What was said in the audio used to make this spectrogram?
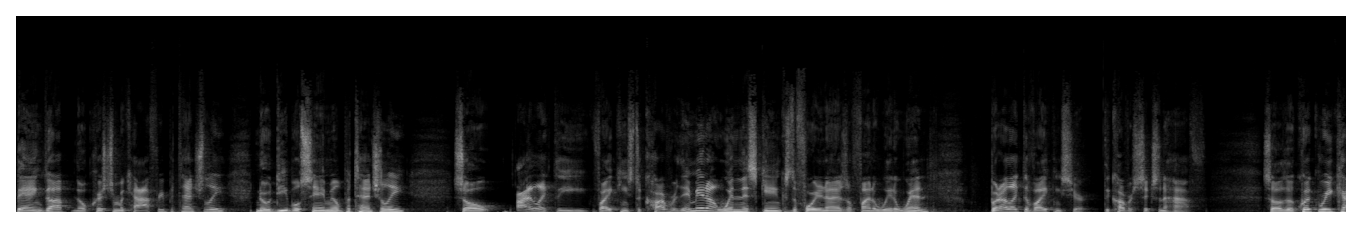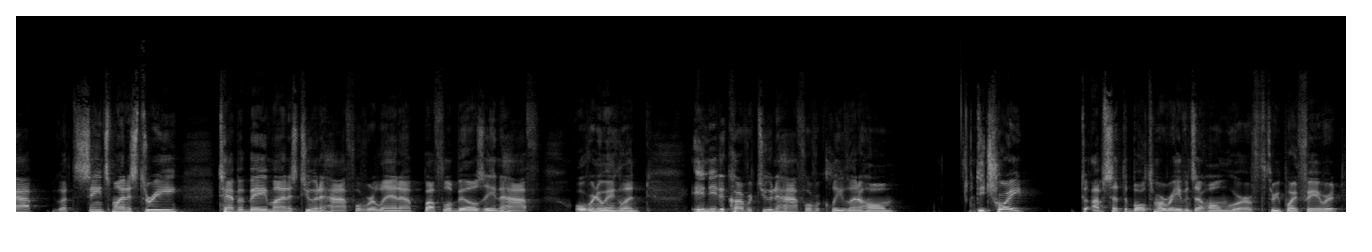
banged up, no Christian McCaffrey potentially, no Deebo Samuel potentially. So I like the Vikings to cover. They may not win this game because the 49ers will find a way to win, but I like the Vikings here. They cover six and a half. So the quick recap: you got the Saints minus three, Tampa Bay minus two and a half over Atlanta, Buffalo Bills eight and a half over New England, Indy to cover two and a half over Cleveland at home, Detroit to upset the Baltimore Ravens at home, who are a three point favorite,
